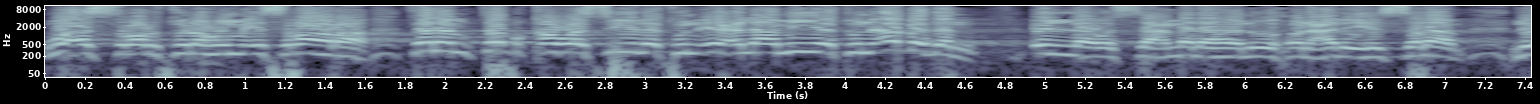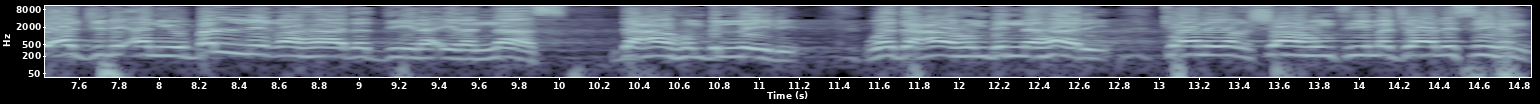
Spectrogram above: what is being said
وأسررت لهم إسرارا. فلم تبق وسيلة إعلامية أبدا. إلا واستعملها نوح عليه السلام لأجل أن يبلغ هذا الدين إلى الناس. دعاهم بالليل ودعاهم بالنهار. كان يغشاهم في مجالسهم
